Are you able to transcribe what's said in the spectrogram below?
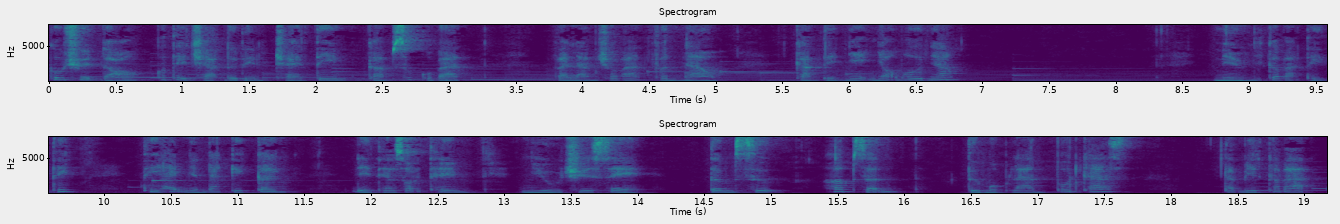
câu chuyện đó có thể chạm được đến trái tim, cảm xúc của bạn và làm cho bạn phần nào cảm thấy nhẹ nhõm hơn nhé nếu như các bạn thấy thích, thì hãy nhấn đăng ký kênh để theo dõi thêm nhiều chia sẻ, tâm sự, hấp dẫn từ Mộc Lan Podcast. Tạm biệt các bạn.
